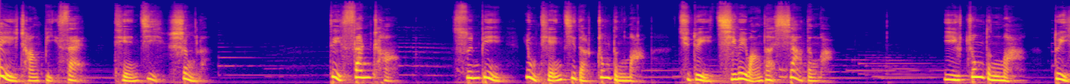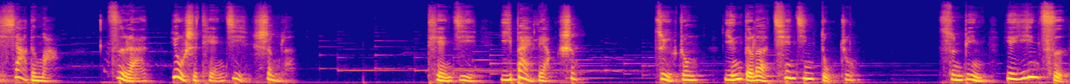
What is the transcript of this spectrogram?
这一场比赛，田忌胜了。第三场，孙膑用田忌的中等马去对齐威王的下等马，以中等马对下等马，自然又是田忌胜了。田忌一败两胜，最终赢得了千金赌注。孙膑也因此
